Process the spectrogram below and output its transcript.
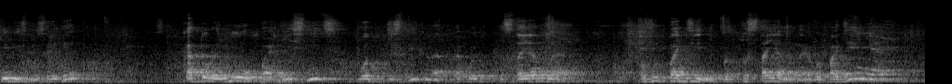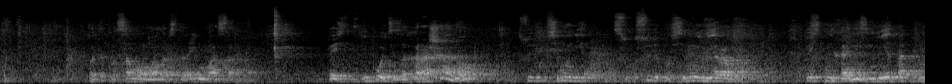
химизма среды, который мог бы объяснить вот действительно такое постоянное выпадение, по- постоянное выпадение вот этого самого малорастворимого осадка. То есть гипотеза хороша, но, судя по всему, не, су- судя по всему, не работает. То есть механизм не такой.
